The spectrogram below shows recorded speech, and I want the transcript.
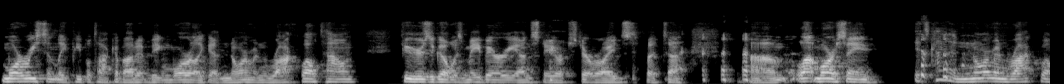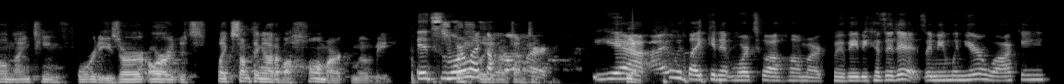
more recently, people talk about it being more like a Norman Rockwell town. A few years ago was Mayberry on steroids, but uh, um, a lot more saying it's kind of Norman Rockwell 1940s, or or it's like something out of a Hallmark movie. It's more like a Hallmark. Yeah, yeah, I would liken it more to a Hallmark movie because it is. I mean, when you're walking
